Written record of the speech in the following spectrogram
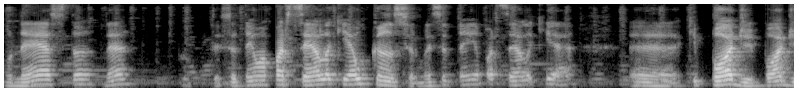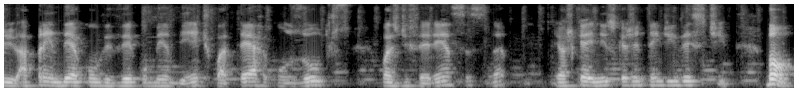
honesta, né? Você tem uma parcela que é o câncer, mas você tem a parcela que é, é, que pode pode aprender a conviver com o meio ambiente, com a terra, com os outros, com as diferenças, né? Eu acho que é nisso que a gente tem de investir. Bom,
